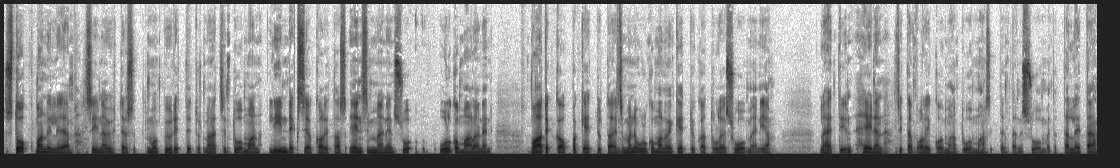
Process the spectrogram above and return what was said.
Stockmanille ja siinä yhteydessä että me pyydettiin, että jos mä lähtisin tuomaan Lindex, joka oli taas ensimmäinen su- ulkomaalainen vaatekauppaketju tai ensimmäinen ulkomaalainen ketju, joka tulee Suomeen. Ja lähdettiin heidän sitä valikoimaan tuomaan sitten tänne Suomeen. Tälleen tämä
